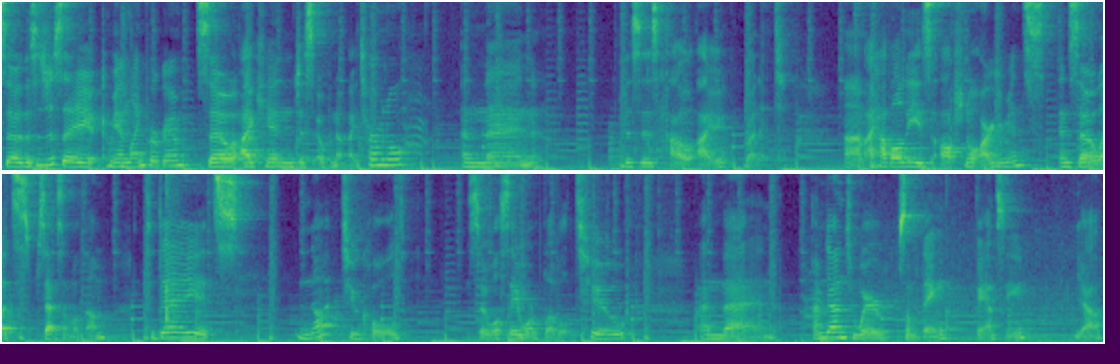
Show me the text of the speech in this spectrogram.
So this is just a command line program, so I can just open up my terminal, and then this is how I run it. Um, I have all these optional arguments, and so let's set some of them. Today it's not too cold, so we'll say warmth level two, and then I'm down to wear something fancy. Yeah,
